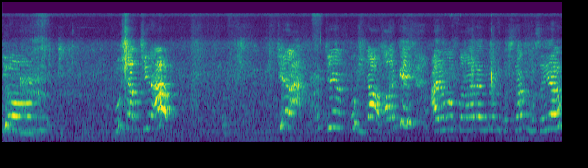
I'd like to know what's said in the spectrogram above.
yung push up, cheer up. Cheer up, chin push down. Okay, alam mo pangalan ng push up, masaya.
